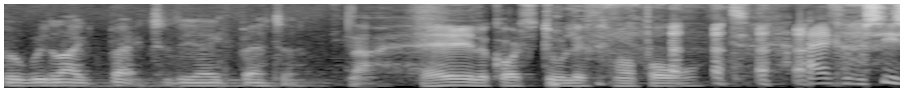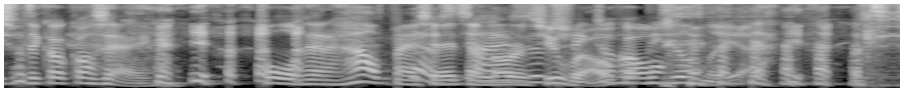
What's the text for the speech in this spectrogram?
but we like Back to the Egg better. Nou, hele korte toelichting van Paul. Eigenlijk precies wat ik ook al zei. Paul herhaalt mij steeds en Lawrence Huber ook al. bijzonder, ja. Wat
